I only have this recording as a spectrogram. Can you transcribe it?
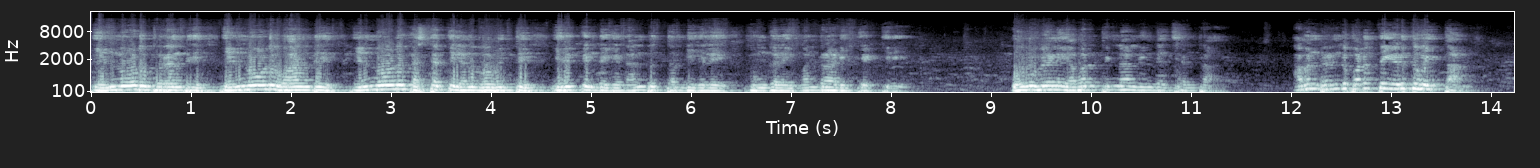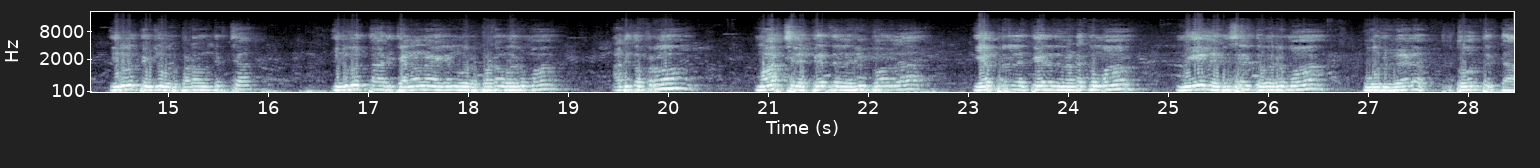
என்னோடு பிறந்து என்னோடு வாழ்ந்து என்னோடு கஷ்டத்தில் அனுபவித்து இருக்கின்ற என் அன்பு தம்பிகளே உங்களை மன்றாடி கேட்கிறேன். ஒருவேளை அவன் பின்னால் நீங்கள் சென்றார் அவன் ரெண்டு படத்தை எடுத்து வைத்தான். இருபத்தஞ்சு ஒரு படம் வந்துருச்சா? இருபத்தாறு ஜனநாயகன் ஒரு படம் வருமா? அதுக்கப்புறம் மார்ச்சில் தேர்தல் அறிவிப்பாங்களா? ஏப்ரலில் தேர்தல் நடக்குமா? மேல ரிசல்ட் வருமா? ஒருவேளை தோத்துட்டா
